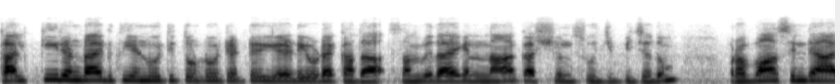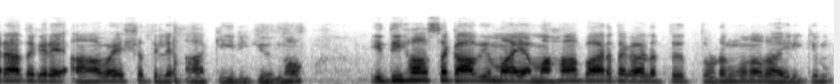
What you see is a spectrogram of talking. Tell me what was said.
കൽക്കി രണ്ടായിരത്തി എണ്ണൂറ്റി തൊണ്ണൂറ്റെട്ട് എ ഡിയുടെ കഥ സംവിധായകൻ നാഗ് അശ്വിൻ സൂചിപ്പിച്ചതും പ്രഭാസിന്റെ ആരാധകരെ ആവേശത്തിൽ ആക്കിയിരിക്കുന്നു. ഇതിഹാസ കാവ്യമായ മഹാഭാരത കാലത്ത് തുടങ്ങുന്നതായിരിക്കും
